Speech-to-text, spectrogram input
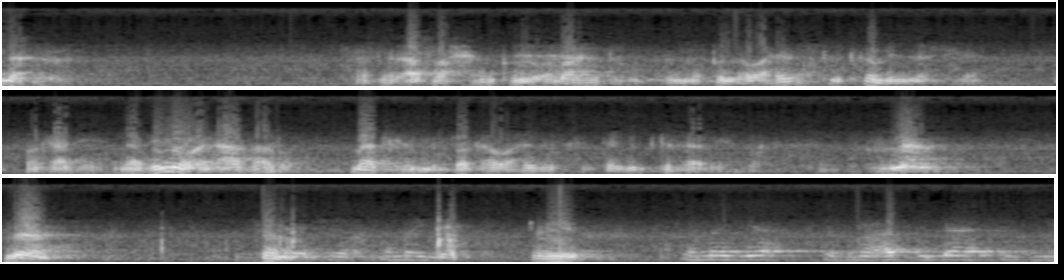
نعم. لكن الأصح أن كل واحد أن كل واحد تكمل نفسها ركعتين لكن نوع آخر ما تكمل. ركعه واحدة كفى بها نعم. نعم. كم أمية. إيه. أمية ابن عبد الله ابن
